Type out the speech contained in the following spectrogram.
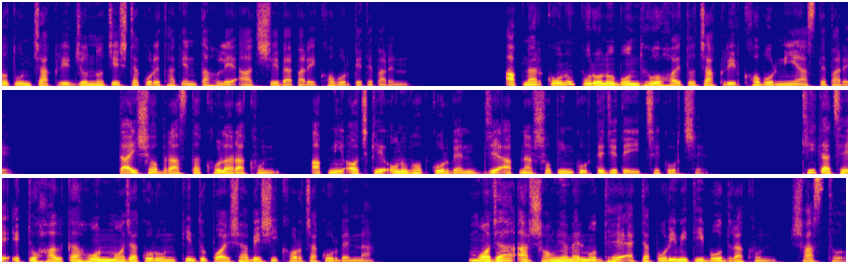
নতুন চাকরির জন্য চেষ্টা করে থাকেন, তাহলে আজ সে ব্যাপারে খবর পেতে পারেন। আপনার কোনো পুরনো বন্ধুও হয়তো চাকরির খবর নিয়ে আসতে পারে। তাই সব রাস্তা খোলা রাখুন। আপনি অজকে অনুভব করবেন যে আপনার শপিং করতে যেতে ইচ্ছে করছে। ঠিক আছে, একটু হালকা হন, মজা করুন, কিন্তু পয়সা বেশি খরচা করবেন না। মজা আর সংযমের মধ্যে একটা পরিমিতি বোধ রাখুন, স্বাস্থ্য।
